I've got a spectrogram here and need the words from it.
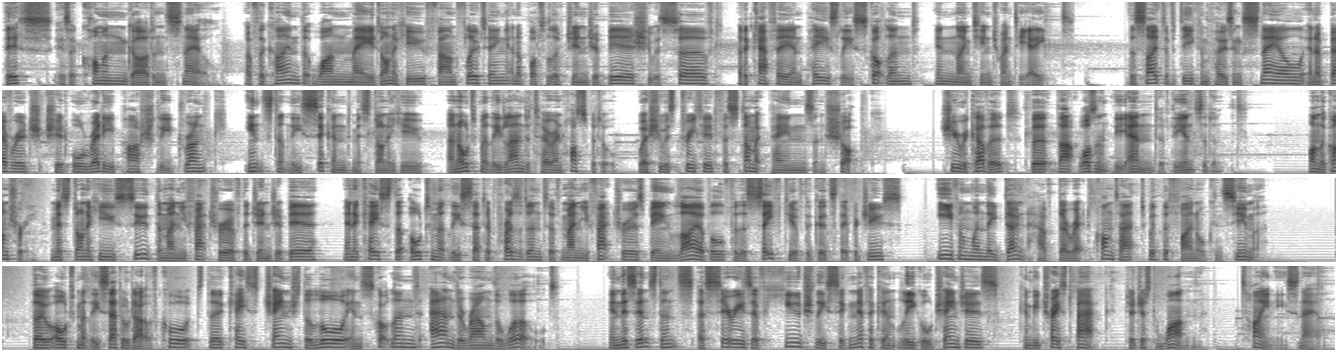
This is a common garden snail, of the kind that one May Donoghue found floating in a bottle of ginger beer she was served at a cafe in Paisley, Scotland in 1928. The sight of a decomposing snail in a beverage she had already partially drunk instantly sickened Miss Donoghue and ultimately landed her in hospital, where she was treated for stomach pains and shock. She recovered, but that wasn't the end of the incident. On the contrary, Miss Donoghue sued the manufacturer of the ginger beer in a case that ultimately set a precedent of manufacturers being liable for the safety of the goods they produce, even when they don't have direct contact with the final consumer. Though ultimately settled out of court, the case changed the law in Scotland and around the world. In this instance, a series of hugely significant legal changes can be traced back to just one tiny snail.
